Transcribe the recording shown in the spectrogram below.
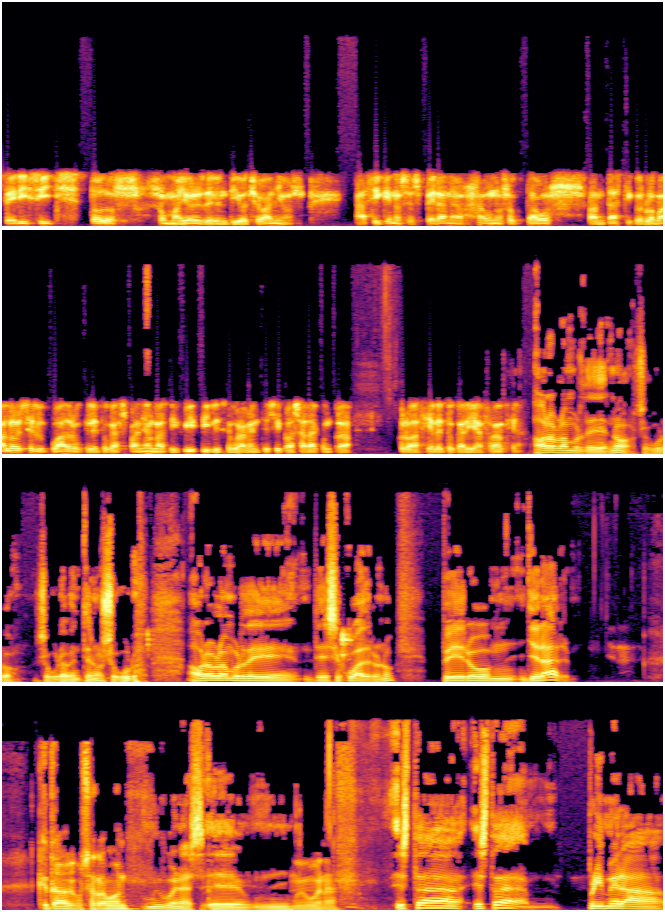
Perisic, todos son mayores de 28 años. Así que nos esperan a unos octavos fantásticos. Lo malo es el cuadro que le toca a España el más difícil y seguramente si pasara contra Croacia le tocaría a Francia. Ahora hablamos de... No, seguro, seguramente no, seguro. Ahora hablamos de, de ese cuadro, ¿no? Pero, mm, Gerard. ¿Qué tal, José Ramón? Muy buenas. Eh, Muy buenas. Esta, esta primera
